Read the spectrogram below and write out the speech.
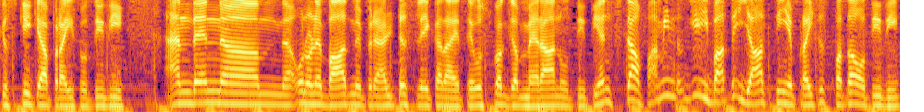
किसकी क्या प्राइस होती थी? एंड देन um, उन्होंने बाद में फिर एल्टस लेकर आए थे। उस वक्त जब मेहरान होती थी एंड स्टफ़ आई मीन ये बातें याद थी प्राइसेस पता होती थी।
